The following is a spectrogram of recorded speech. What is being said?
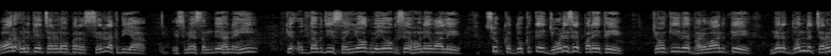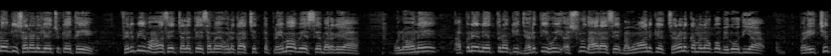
और उनके चरणों पर सिर रख दिया। इसमें संदेह नहीं कि उद्धव जी संयोग वियोग से होने वाले सुख दुख के जोड़े से परे थे, क्योंकि वे भगवान के निर्द्वंद चरणों की शरण ले चुके थे। फिर भी वहाँ से चलते समय उनका चित्त प्रेमावेश से भर गया। उन्होंने अपने नेत्रों की झरती हुई अश्रुधारा से भगवान के चरण कमलों को भिगो दिया। परीक्षित,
